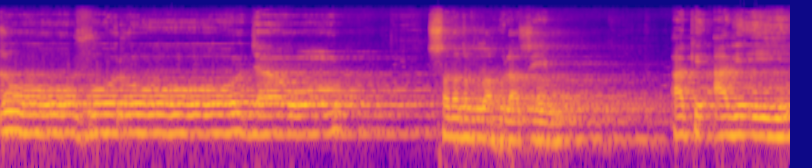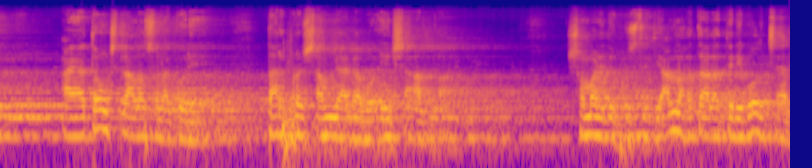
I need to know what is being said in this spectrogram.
ويحفظوا فروجهم صدق الله العظيم আগে আগে এই আয়াতংশের আলোচনা করে তারপরে সামনে আগাবো ইনশা আল্লাহ সম্মানিত উপস্থিতি আল্লাহ তাআলা তিনি বলছেন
